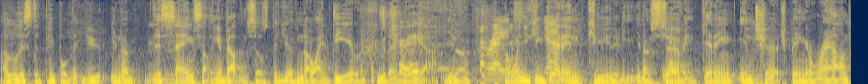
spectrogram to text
a list of people that you, you know, Mm-hmm. they're saying something about themselves, but you have no idea who they true. really are, you know. Right. But when you can Yeah. get in community, you know, serving, getting in church, being around,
